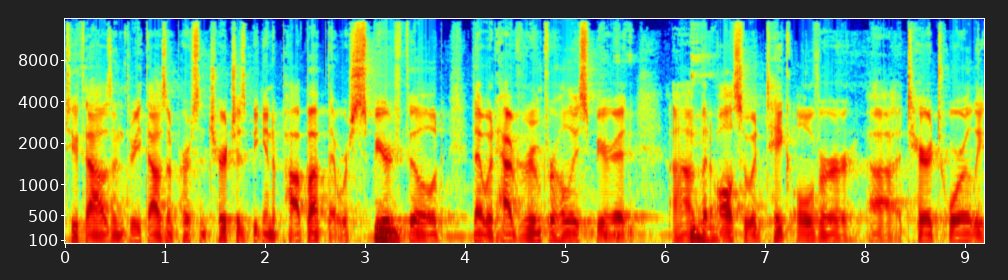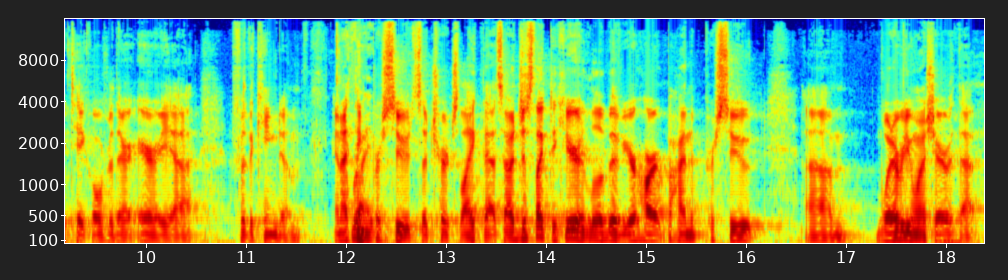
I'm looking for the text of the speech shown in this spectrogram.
2,000, 3,000 person churches begin to pop up that were spirit filled, mm. that would have room for Holy Spirit, uh, but also would take over uh, territorially, take over their area for the kingdom. And I think right. Pursuit's a church like that. So I'd just like to hear a little bit of your heart behind the Pursuit, um, whatever you want to share with that.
